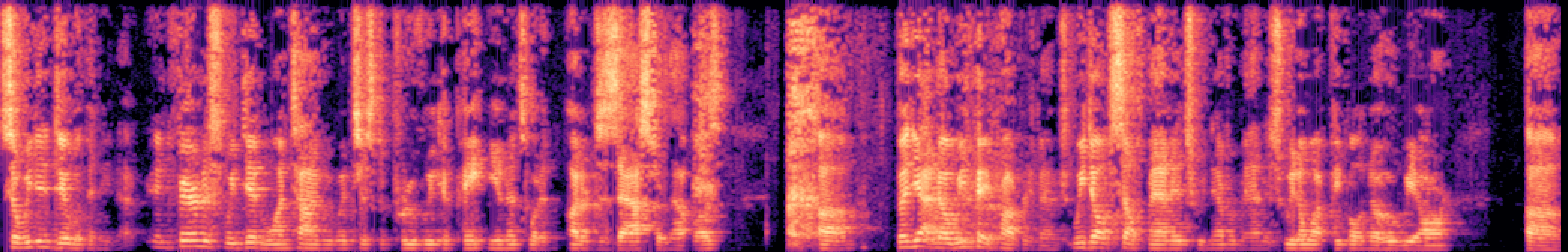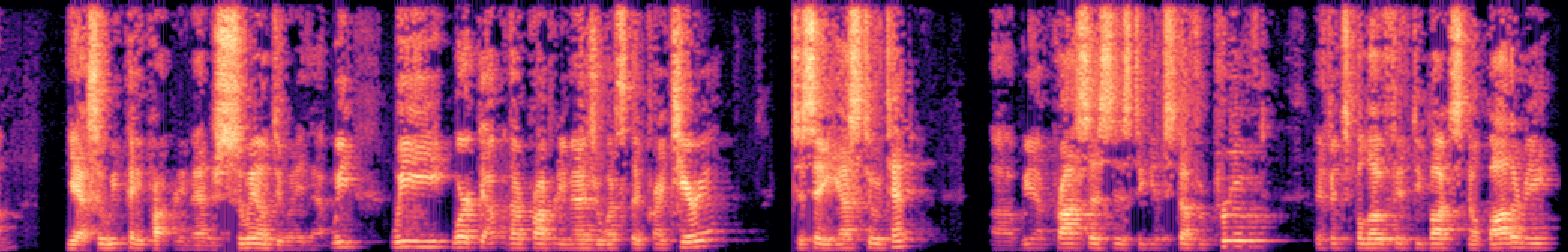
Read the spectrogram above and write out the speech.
So we didn't deal with any of that. In fairness, we did one time. We went just to prove we could paint units. What an utter disaster that was. Um, but yeah, no, we pay property management. We don't self manage. We never manage. We don't want people to know who we are. Um, yeah, so we pay property managers. So we don't do any of that. We we worked out with our property manager what's the criteria to say yes to a tenant. Uh, we have processes to get stuff approved. If it's below 50 bucks, don't bother me.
